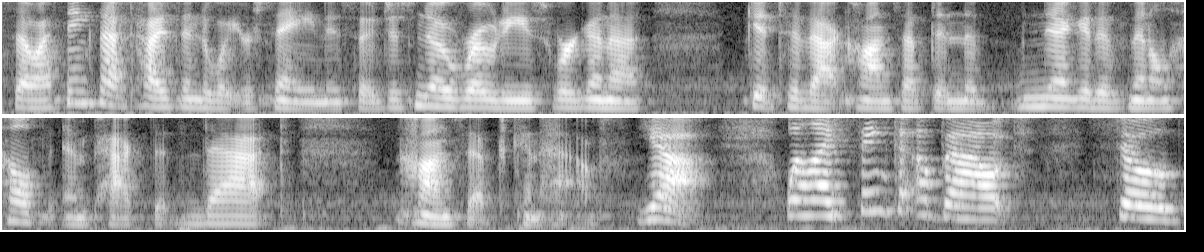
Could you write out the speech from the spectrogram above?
So I think that ties into what you're saying. And so just no roadies, we're going to get to that concept and the negative mental health impact that that concept can have. yeah. Well, I think about so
